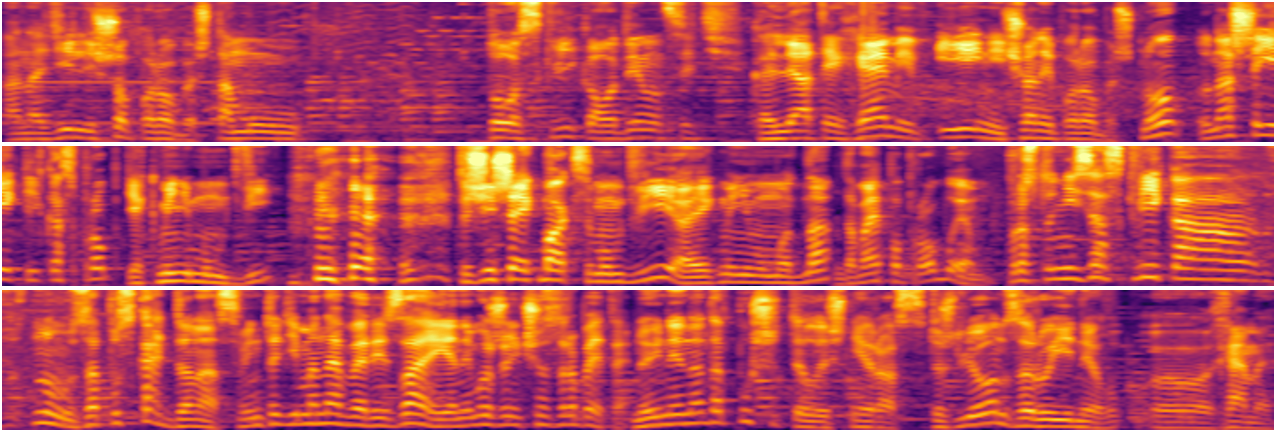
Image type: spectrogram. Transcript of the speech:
А на ділі що поробиш? Там у того сквіка 11 калятих гемів і нічого не поробиш. Ну, у нас ще є кілька спроб, як мінімум дві. Точніше, як максимум дві, а як мінімум одна. Давай попробуємо. Просто нельзя сквіка ну, запускати до нас. Він тоді мене вирізає, я не можу нічого зробити. Ну і не треба пушити лишній раз. Тож Леон заруїнив е, геми.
